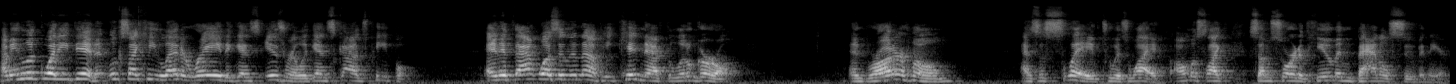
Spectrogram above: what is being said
I mean, look what he did. It looks like he led a raid against Israel, against God's people. And if that wasn't enough, he kidnapped a little girl and brought her home as a slave to his wife, almost like some sort of human battle souvenir.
